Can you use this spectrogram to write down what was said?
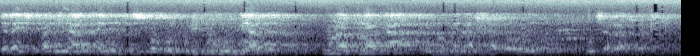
de la hispanidad en el fisicoculturismo mundial, una placa en homenaje a todo ello. Muchas gracias.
